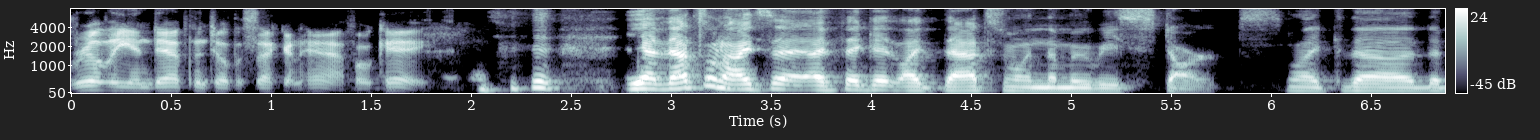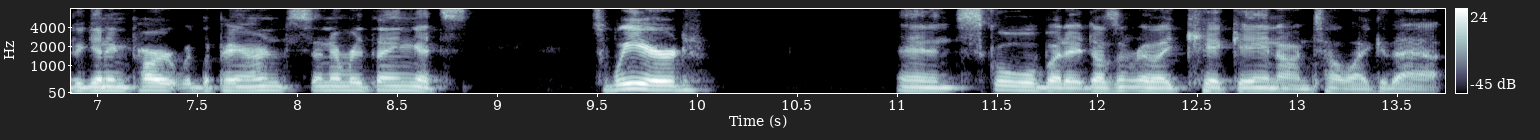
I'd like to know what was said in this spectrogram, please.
really in depth until the second half. Okay. yeah, that's when I said I think it like that's when the movie starts. Like the the beginning part with the parents and everything. It's it's weird and school, but it doesn't really kick in until like that.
